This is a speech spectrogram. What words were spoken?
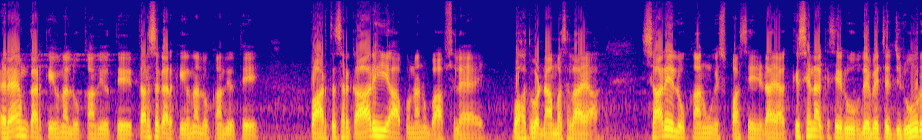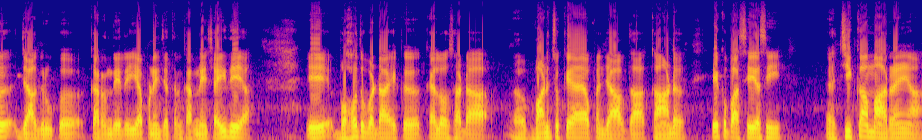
ਰਹਿਮ ਕਰਕੇ ਉਹਨਾਂ ਲੋਕਾਂ ਦੇ ਉੱਤੇ, ਤਰਸ ਕਰਕੇ ਉਹਨਾਂ ਲੋਕਾਂ ਦੇ ਉੱਤੇ ਭਾਰਤ ਸਰਕਾਰ ਹੀ ਆਪ ਉਹਨਾਂ ਨੂੰ ਵਾਪਸ ਲੈ ਆਏ। ਬਹੁਤ ਵੱਡਾ ਮਸਲਾ ਆ। ਸਾਰੇ ਲੋਕਾਂ ਨੂੰ ਇਸ ਪਾਸੇ ਜਿਹੜਾ ਆ, ਕਿਸੇ ਨਾ ਕਿਸੇ ਰੂਪ ਦੇ ਵਿੱਚ ਜ਼ਰੂਰ ਜਾਗਰੂਕ ਕਰਨ ਦੇ ਲਈ ਆਪਣੇ ਯਤਨ ਕਰਨੇ ਚਾਹੀਦੇ ਆ। ਇਹ ਬਹੁਤ ਵੱਡਾ ਇੱਕ ਕਹਿ ਲਓ ਸਾਡਾ ਬਣ ਚੁੱਕਿਆ ਆ ਪੰਜਾਬ ਦਾ ਕਾਂਡ। ਇੱਕ ਪਾਸੇ ਅਸੀਂ ਚੀਕਾਂ ਮਾਰ ਰਹੇ ਆ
